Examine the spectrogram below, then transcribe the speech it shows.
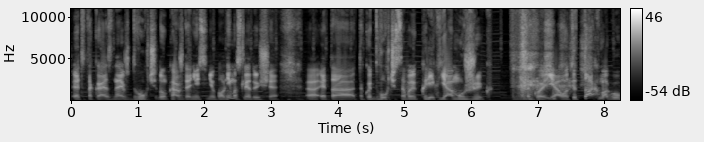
это такая, знаешь, двух... Ну, каждая миссия невыполнима следующая. э, Это такой двухчасовой крик «Я мужик». Такой, я вот и так могу,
